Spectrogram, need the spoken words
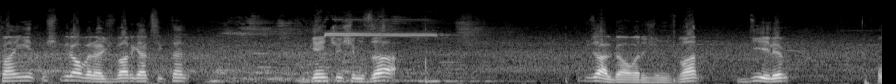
Şu an 71 averaj var. Gerçekten genç yaşımıza güzel bir avarajımız var. Diyelim. O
